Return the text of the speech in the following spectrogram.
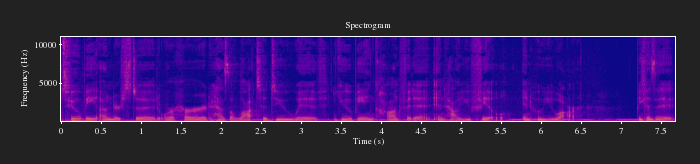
to be understood or heard has a lot to do with you being confident in how you feel and who you are because it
